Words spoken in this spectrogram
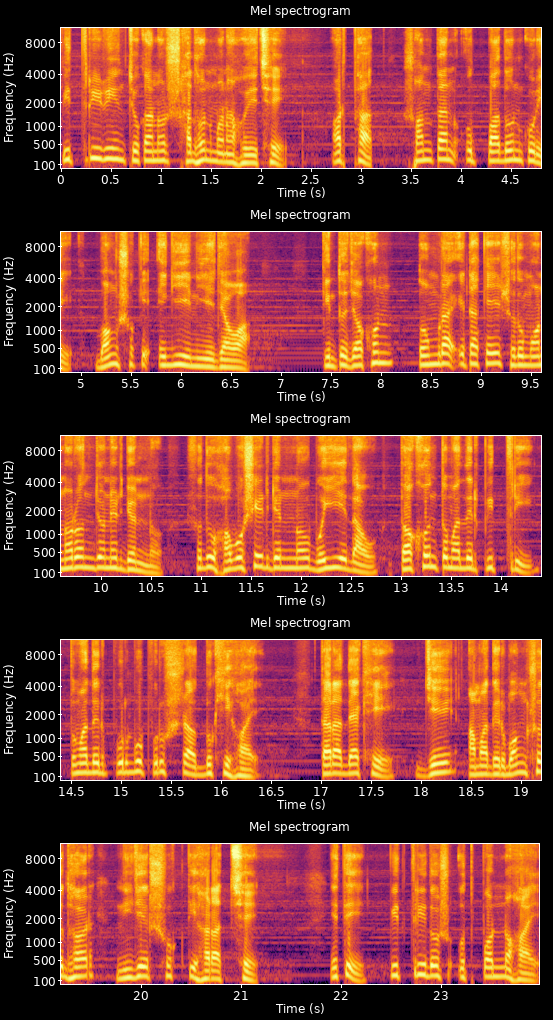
পিতৃঋণ চোকানোর সাধন মানা হয়েছে। অর্থাৎ সন্তান উৎপাদন করে বংশকে এগিয়ে নিয়ে যাওয়া। কিন্তু যখন তোমরা এটাকে শুধু মনোরঞ্জনের জন্য, শুধু হবসের জন্য বইয়ে দাও তখন তোমাদের পিতৃ, তোমাদের পূর্বপুরুষরা দুঃখী হয়। তারা দেখে যে আমাদের বংশধর নিজের শক্তি হারাচ্ছে। এতে পিতৃদোষ উৎপন্ন হয়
